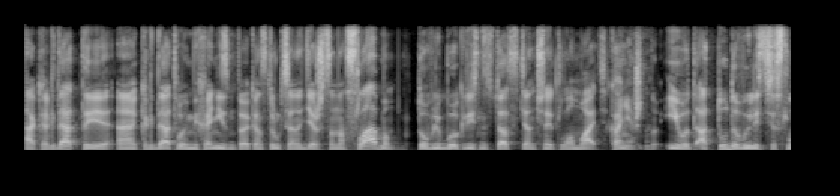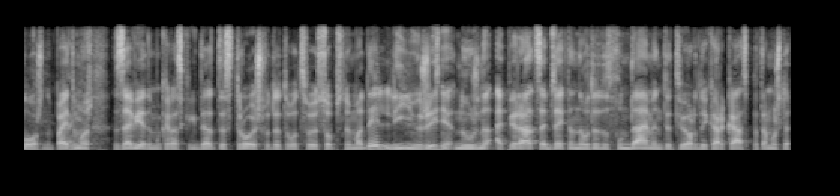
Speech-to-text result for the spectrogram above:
А когда ты, э, когда твой механизм, твоя конструкция, она держится на слабом, то в любой кризисной ситуации тебя начинает ломать. Конечно. И вот оттуда вылезти сложно. Поэтому заведомо как раз, когда ты строишь вот эту вот свою собственную модель, линию жизни, нужно опираться обязательно на вот этот фундамент и твердый каркас, потому что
